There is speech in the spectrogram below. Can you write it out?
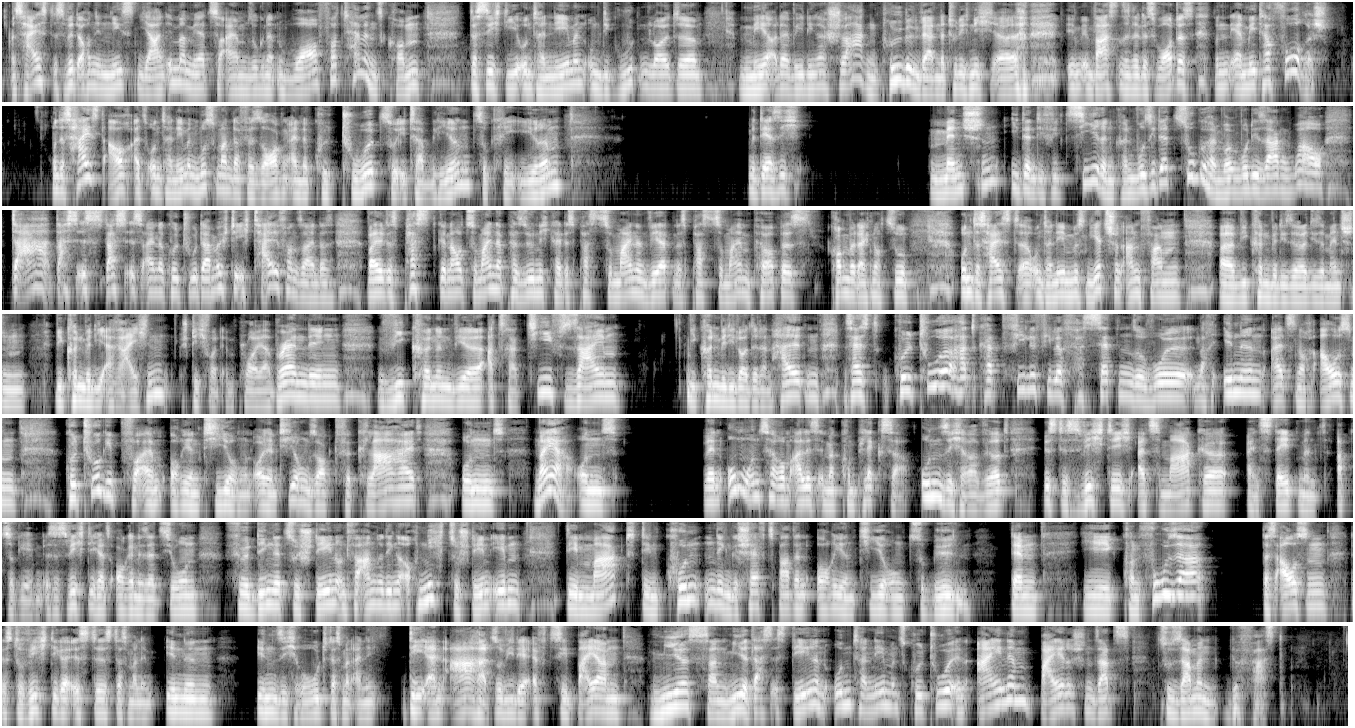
Das heißt, es wird auch in den nächsten Jahren immer mehr zu einem sogenannten War for Talents kommen, dass sich die Unternehmen um die guten Leute mehr oder weniger schlagen, prügeln werden. Natürlich nicht äh, im, im wahrsten Sinne des Wortes, sondern eher metaphorisch. Und das heißt auch, als Unternehmen muss man dafür sorgen, eine Kultur zu etablieren, zu kreieren, mit der sich Menschen identifizieren können, wo sie dazugehören wollen, wo die sagen, wow, da, das ist, das ist eine Kultur, da möchte ich Teil von sein, das, weil das passt genau zu meiner Persönlichkeit, es passt zu meinen Werten, es passt zu meinem Purpose, kommen wir gleich noch zu. Und das heißt, äh, Unternehmen müssen jetzt schon anfangen, äh, wie können wir diese, diese Menschen, wie können wir die erreichen? Stichwort Employer Branding, wie können wir attraktiv sein? Wie können wir die Leute dann halten? Das heißt, Kultur hat, hat viele, viele Facetten, sowohl nach innen als nach außen. Kultur gibt vor allem Orientierung und Orientierung sorgt für Klarheit und naja, und wenn um uns herum alles immer komplexer, unsicherer wird, ist es wichtig, als Marke ein Statement abzugeben. Es ist wichtig, als Organisation für Dinge zu stehen und für andere Dinge auch nicht zu stehen, eben dem Markt, den Kunden, den Geschäftspartnern Orientierung zu bilden. Denn je konfuser das Außen, desto wichtiger ist es, dass man im Innen in sich ruht, dass man eine DNA hat, so wie der FC Bayern Mir San Mir. Das ist deren Unternehmenskultur in einem bayerischen Satz zusammengefasst.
